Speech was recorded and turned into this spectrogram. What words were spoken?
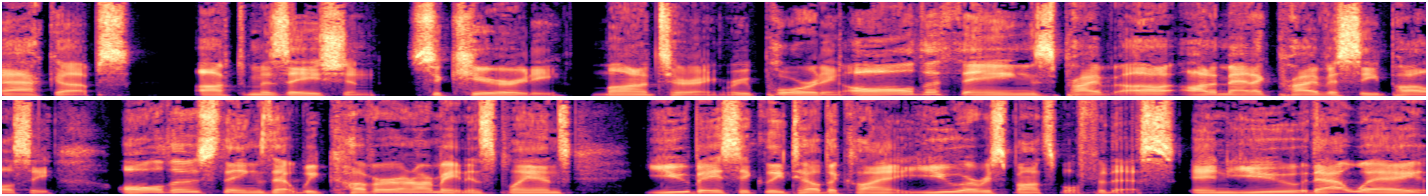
backups, optimization, security, monitoring, reporting, all the things, uh, automatic privacy policy, all those things that we cover in our maintenance plans you basically tell the client you are responsible for this and you that way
